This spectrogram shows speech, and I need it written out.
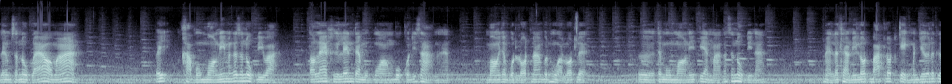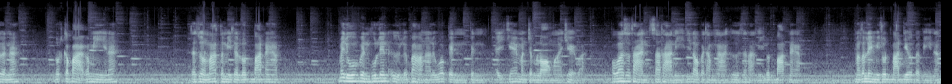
เริ่มสนุกแล้วมา เฮ้ย ขับมุมมองนี้มันก็สนุกดีว่ะ ตอนแรกคือเล่นแต่มุมมองบุคคลที่สามนะครับ มองจากบนรถนะบนหัวรถเลย เออ แต่มุมมองนี้เปลี่ยนมาก็สนุกดีนะ แหมแล้วแถวนี้รถบัสรถเก่งมันเยอะเหลือเกินนะ รถกระบะก็มีนะ แต่ส่วนมากจะมีแต่รถบัสนะครับ ไม่รู้ว่าเป็นผู้เล่นอื่นหรือเปล่านะ หรือว่าเป็นเป็นไอ้แค่มันจำลองมาเฉยวะ เพราะว่าสถานสถานีที่เราไปทำงานคือสถานีรถบัสนะครับ มันก็เลยมีรถบัสเยอะแบบนี้นะ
